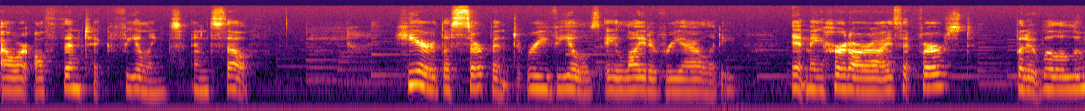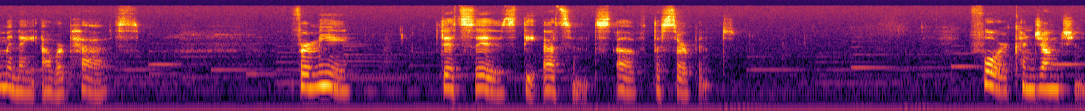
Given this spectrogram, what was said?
our authentic feelings and self. Here, the serpent reveals a light of reality. It may hurt our eyes at first, but it will illuminate our paths. For me, this is the essence of the serpent. 4. Conjunction.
